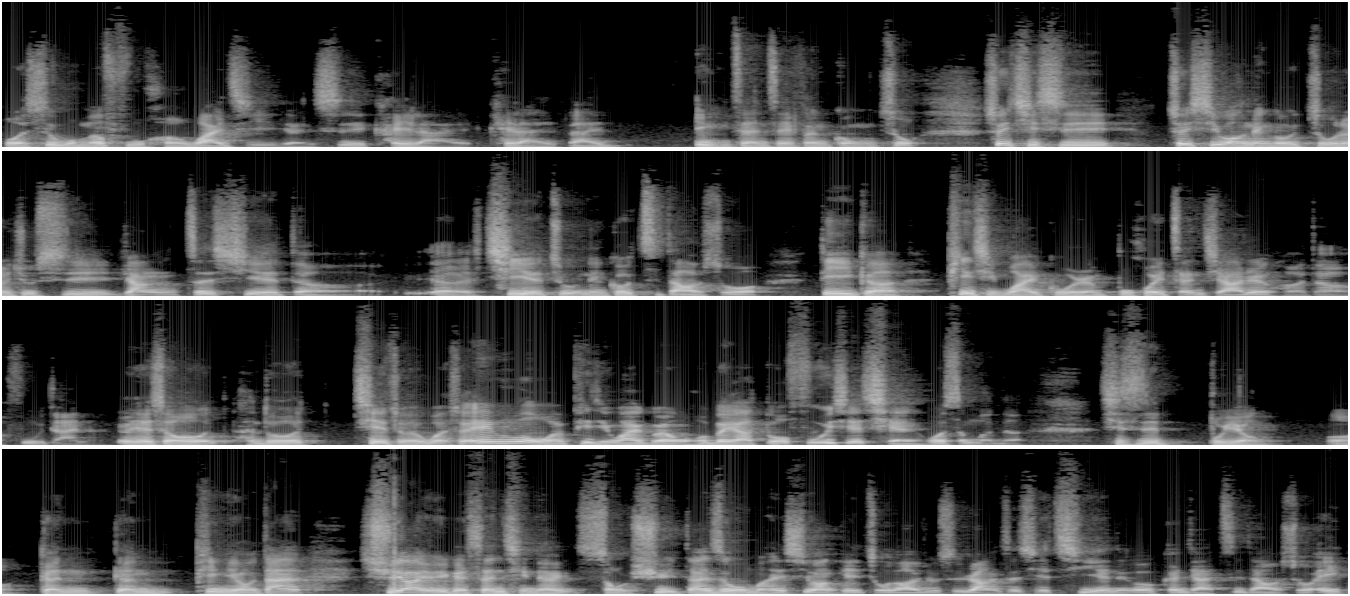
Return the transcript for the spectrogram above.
或者是我们符合外籍人士可以来，可以来来应征这份工作。所以，其实最希望能够做的就是让这些的呃企业主能够知道说，第一个，聘请外国人不会增加任何的负担。有些时候，很多企业主会问说，诶，如果我聘请外国人，我会不会要多付一些钱或什么的？其实不用。哦，跟跟聘用当然需要有一个申请的手续，但是我们很希望可以做到，就是让这些企业能够更加知道说，诶，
